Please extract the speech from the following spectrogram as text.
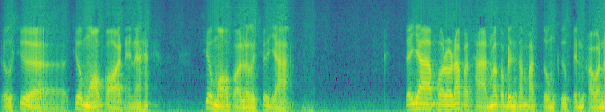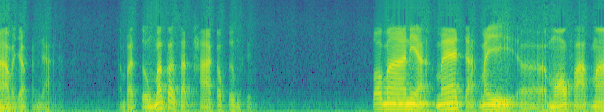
เราเชื่อเชื่อหมอก่อนเนี่ยนะฮะเชื่อหมอก่อนเราก็เชื่อยาแต่ยาพอเรารับประทานมันก็เป็นสัมผัสตรงคือเป็นภาวนามยปัญญาแล้ว สัมผัสตรงมันก็ศรัทธาก็เพิ่มขึ้น ต่อมาเนี่ย แม้จะไม่หมอฝากมา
